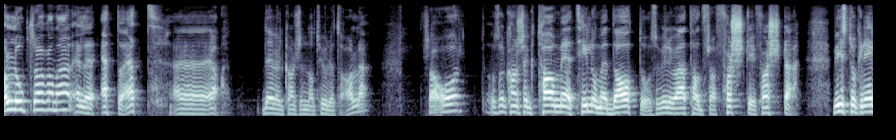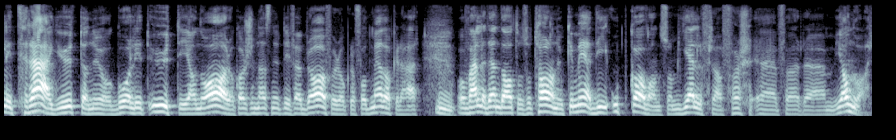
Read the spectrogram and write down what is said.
alle oppdragene her, eller ett og ett. Eh, ja, det er vel kanskje naturlig å ta alle fra år. Og så kanskje ta med til og med dato, så ville jo jeg tatt fra første i første. Hvis dere er litt trege ute nå og går litt ut i januar og kanskje nesten ut i februar før dere har fått med dere det her, og velger den datoen, så tar han jo ikke med de oppgavene som gjelder fra for, eh, for eh, januar.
